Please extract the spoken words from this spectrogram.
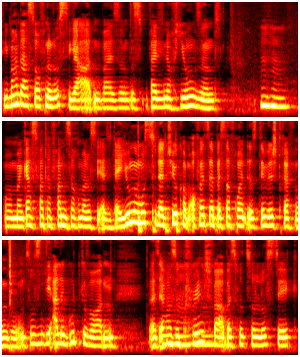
Die machen das so auf eine lustige Art und Weise, und das, weil die noch jung sind. Mhm. Und mein Gastvater fand es auch immer lustig. Also der Junge muss zu der Tür kommen, auch wenn es sein bester Freund ist, den will ich treffen und so. Und so sind die alle gut geworden, weil es einfach mhm. so cringe war, aber es wird so lustig.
